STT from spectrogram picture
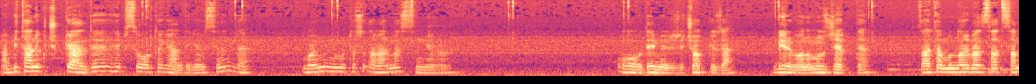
Ha, bir tane küçük geldi. Hepsi orta geldi gerisinin de. Maymun yumurtası da vermezsin ya. Oo demirci çok güzel. Bir bonumuz cepte. Zaten bunları ben satsam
